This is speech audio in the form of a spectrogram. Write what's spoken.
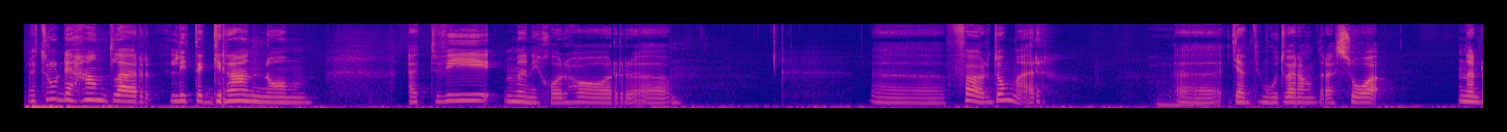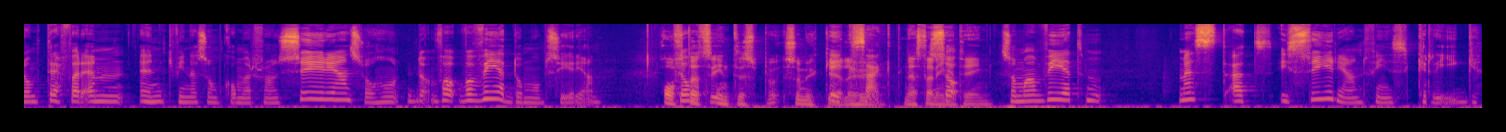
jag tror det handlar lite grann om att vi människor har eh, fördomar eh, gentemot varandra. Så när de träffar en, en kvinna som kommer från Syrien, så hon, de, vad, vad vet de om Syrien? Oftast inte sp- så mycket, eller hur? Exakt. Nästan så, ingenting. Så man vet mest att i Syrien finns krig.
